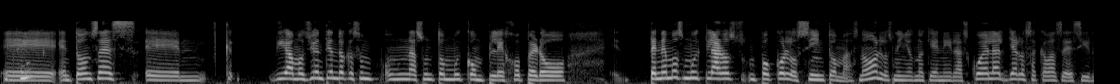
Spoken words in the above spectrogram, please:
Eh, entonces, eh, digamos, yo entiendo que es un, un asunto muy complejo, pero tenemos muy claros un poco los síntomas, ¿no? Los niños no quieren ir a la escuela, ya los acabas de decir,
